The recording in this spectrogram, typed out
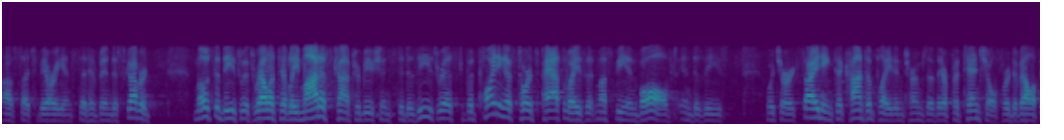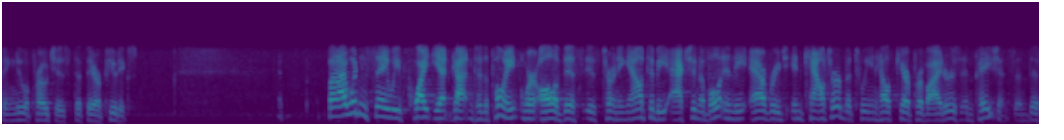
of such variants that have been discovered. Most of these with relatively modest contributions to disease risk, but pointing us towards pathways that must be involved in disease, which are exciting to contemplate in terms of their potential for developing new approaches to therapeutics. But I wouldn't say we've quite yet gotten to the point where all of this is turning out to be actionable in the average encounter between healthcare providers and patients. And this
